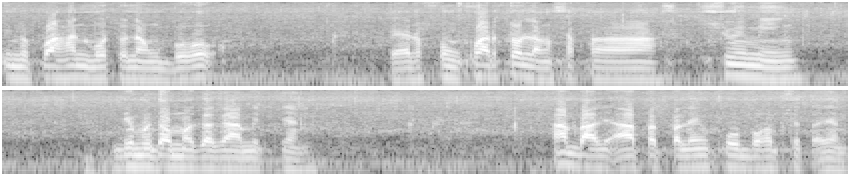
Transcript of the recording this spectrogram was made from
inupahan mo to ng buo. Pero kung kwarto lang saka swimming, hindi mo daw magagamit yan. Ah, bali, apat pala yung kubo kapsat. Ayan.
